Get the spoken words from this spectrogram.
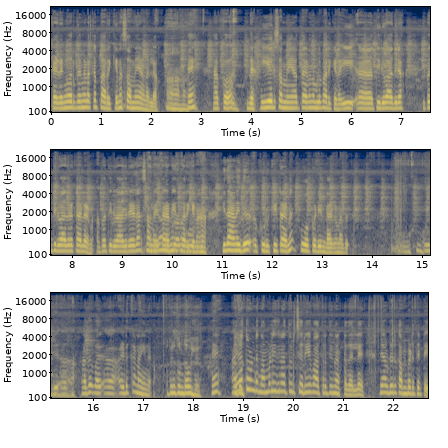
കിഴങ്ങ് വർഗങ്ങളൊക്കെ പറിക്കണ സമയമാണല്ലോ ഏഹ്. അപ്പോൾ ഈ ഒരു സമയത്താണ് നമ്മൾ പറിക്കണത്. ഈ തിരുവാതിര ഇപ്പൊ തിരുവാതിര അപ്പൊ അപ്പോൾ തിരുവാതിരയുടെ സമയത്താണ് ഇത് പറിക്കണത്. ഇതാണ് ഇത് കുറുക്കിയിട്ടാണ് കൂവപ്പൊടി ഉണ്ടാക്കണത്. ഇത് അത് എടുക്കണം അതിന്. പിന്നെ തുണ്ടാവില്ലേ ഏഹ് അതിനകത്തുണ്ട്. നമ്മൾ ഇതിനകത്ത് ഒരു ചെറിയ പാത്രത്തിൽ നട്ടതല്ലേ? ഇത് അവിടെ ഒരു കമ്പെടുത്തിട്ടേ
